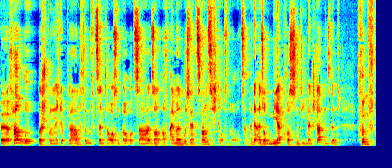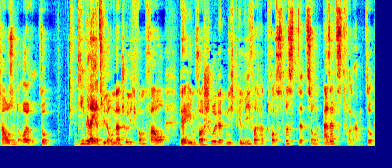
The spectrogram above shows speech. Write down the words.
äh, V ursprünglich geplant 15.000 Euro zahlen, sondern auf einmal muss er 20.000 Euro zahlen. Hat er also mehr Kosten, die ihm entstanden sind 5000 Euro. So, die will er jetzt wiederum natürlich vom V, der ihm verschuldet nicht geliefert hat, trotz Fristsetzung, ersetzt verlangen. So,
